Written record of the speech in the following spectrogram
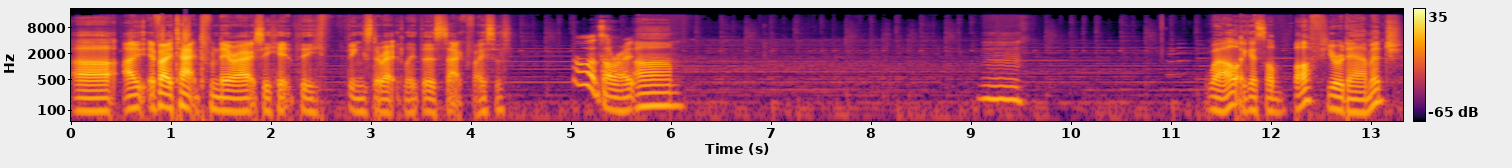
Uh, I if I attacked from there, I actually hit the things directly, the sacrifices. Oh, that's all right. Um. Hmm. Well, I guess I'll buff your damage.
